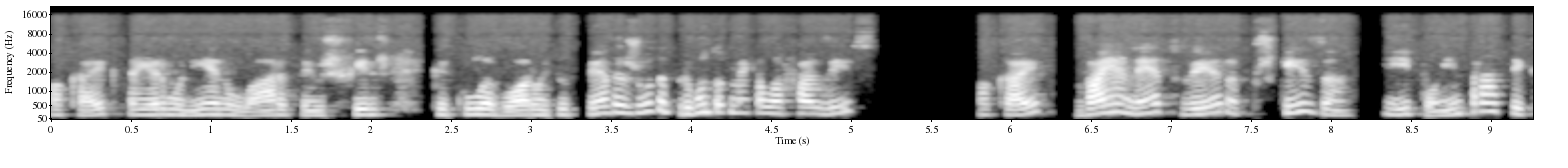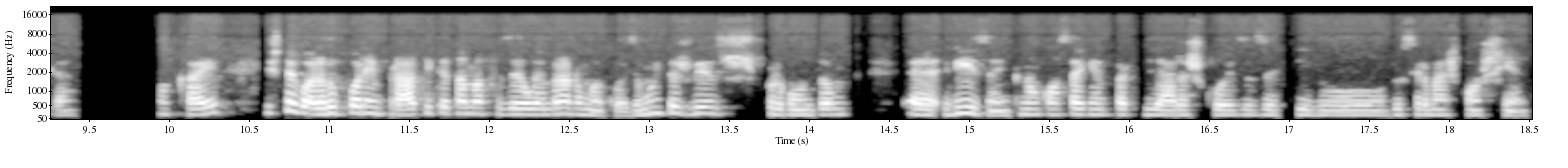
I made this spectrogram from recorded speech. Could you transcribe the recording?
ok? Que tem harmonia no lar, que tem os filhos que colaboram e tudo. Pede ajuda, pergunta como é que ela faz isso, ok? Vai à net ver, pesquisa e põe em prática, ok? Isto agora do pôr em prática está-me a fazer lembrar uma coisa. Muitas vezes perguntam-me, uh, dizem que não conseguem partilhar as coisas aqui do, do ser mais consciente.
